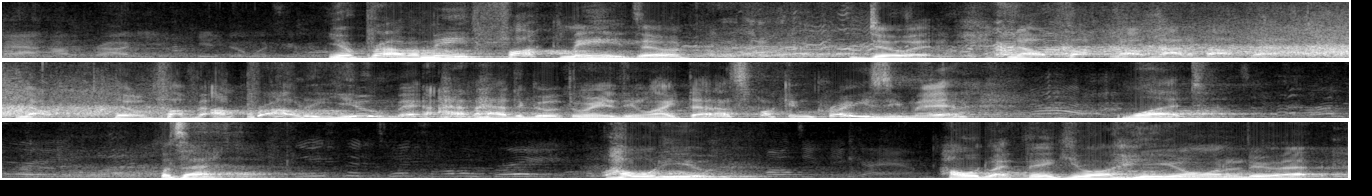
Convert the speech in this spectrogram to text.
Matt, I'm proud of you. Keep doing what you're proud of me? Fuck me, dude. Do it. No, fuck, no, not about that. No, dude, fuck, I'm proud of you, man. I haven't had to go through anything like that. That's fucking crazy, man. What? What's that? How old are you? How old do I think you are? You don't want to do that.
